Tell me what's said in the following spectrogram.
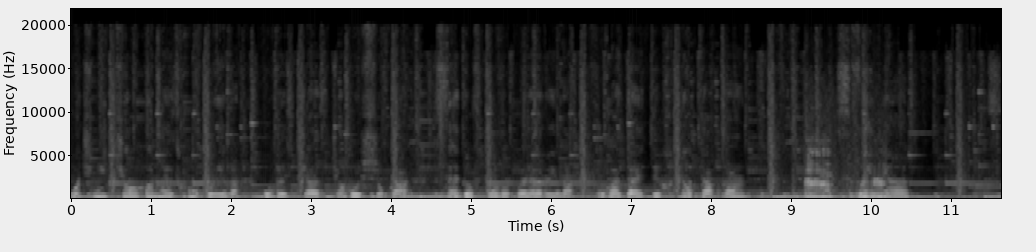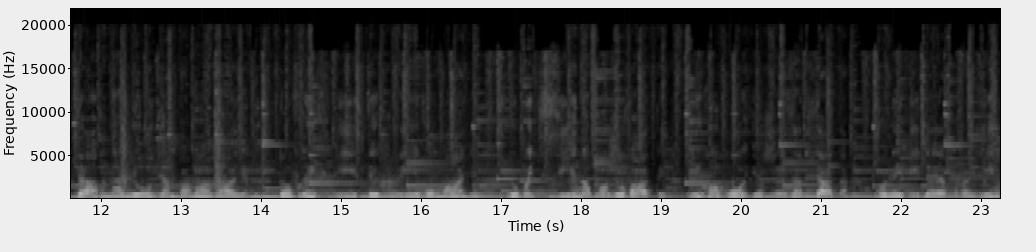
Хоч нічого не згубила, увесь час чогось шука, все довкола перерила. Угадайте, хто така? Свиня. Здавна людям помагає, довгий хвіст і гриву має, любить сіно поживати, і гого і вже завзята, бо не відає про лінь,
